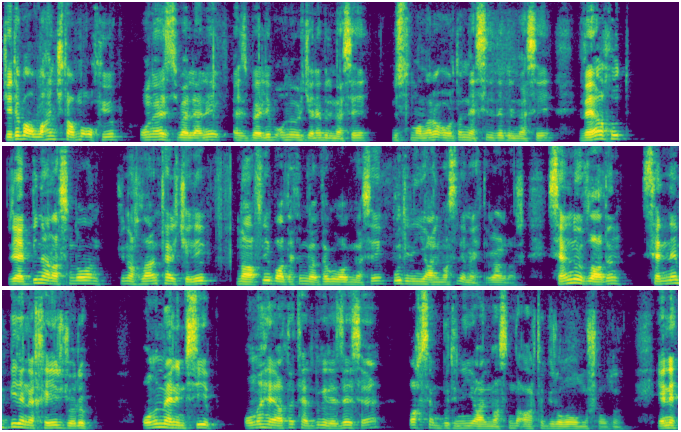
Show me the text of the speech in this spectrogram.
gedib Allahın kitabını oxuyub, onu əzbərlənib, əzbərləyib onu öyrənə bilməsi, müsəlmanlara orada nəsil edə bilməsi və yaxud Rəbbin arasında olan günahlarını tərk edib nafilə ibadətə müvəffəq ola bilməsi bu dinin yayılması deməkdir, qardaş. Sənin övladın səndən bir dənə xeyir görüb, onu mənimsəyib, onu həyatına tətbiq edəcəksə, bax sən bu dinin yayılmasında artıq rol olmuş oldun. Yəni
